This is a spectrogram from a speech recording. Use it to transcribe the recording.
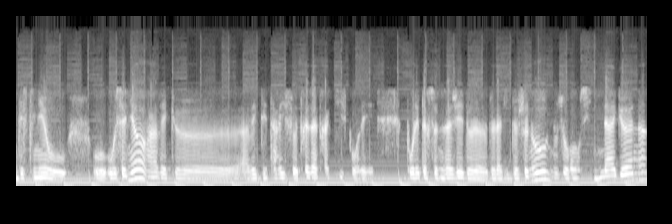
destiné aux, seniors, hein, avec, avec des tarifs très attractifs pour les, pour les personnes âgées de, de la ville de Chenauve. Nous aurons aussi Nina Hagen,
